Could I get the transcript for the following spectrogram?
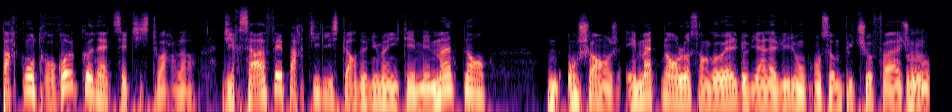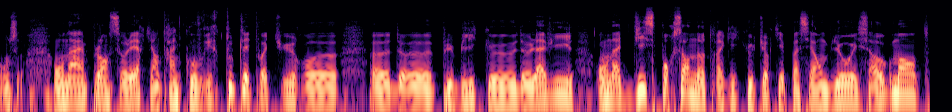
Par contre, reconnaître cette histoire-là, dire ça a fait partie de l'histoire de l'humanité, mais maintenant, on change. Et maintenant, Los Angeles devient la ville où on consomme plus de chauffage. Mm. On, a un plan solaire qui est en train de couvrir toutes les toitures euh, euh, de, publiques euh, de la ville. On a 10% de notre agriculture qui est passée en bio et ça augmente.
